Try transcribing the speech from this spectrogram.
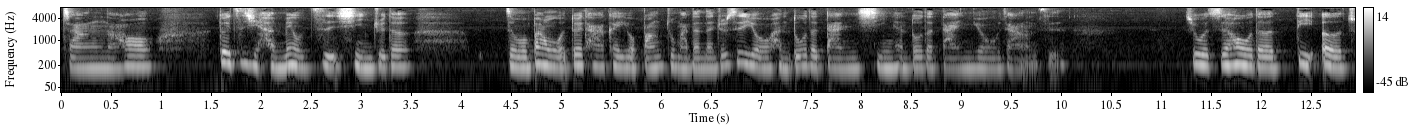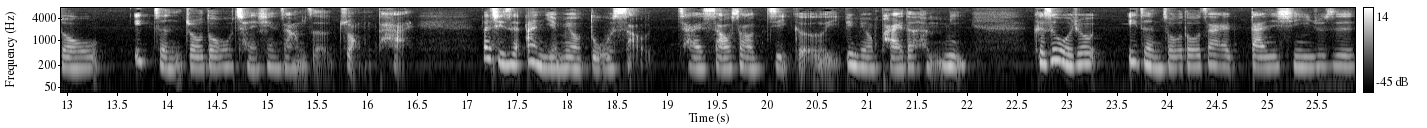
张，然后对自己很没有自信，觉得怎么办？我对他可以有帮助吗？等等，就是有很多的担心、很多的担忧这样子。结果之后的第二周，一整周都呈现这样子的状态。但其实案也没有多少，才少少几个而已，并没有排得很密。可是我就。一整周都在担心，就是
